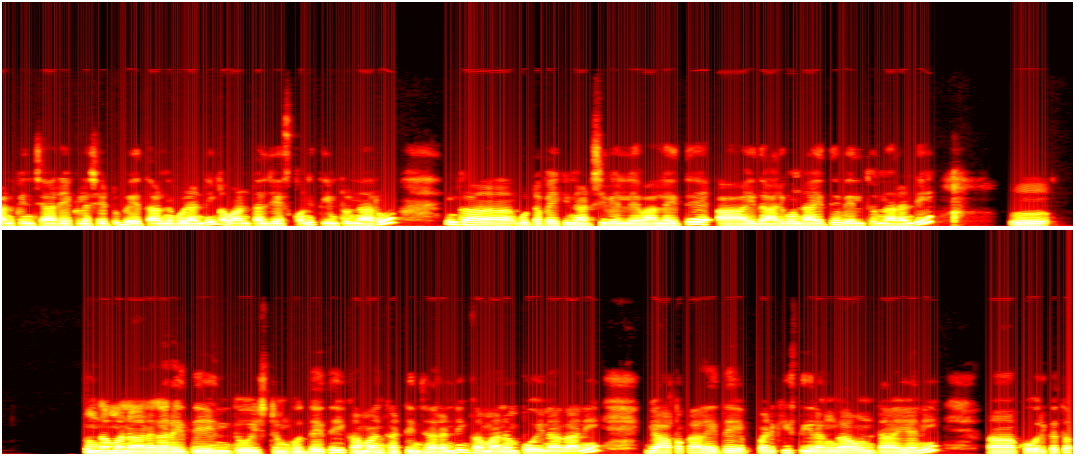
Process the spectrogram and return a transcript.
కనిపించే ఆ రేకుల షెడ్డు బేతాళని గుడి అండి. ఇంకా వంటలు చేసుకొని తింటున్నారు. ఇంకా గుట్టపైకి నడిచి వెళ్ళే వాళ్ళైతే ఆ ఈ దారి గుండా అయితే వెళ్తున్నారండి. ఇంకా మా నాన్నగారు అయితే ఎంతో ఇష్టం కొద్ది అయితే ఈ కమాన్ కట్టించారండి. ఇంకా మనం పోయినా కానీ జ్ఞాపకాలు అయితే ఎప్పటికీ స్థిరంగా ఉంటాయని కోరికతో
